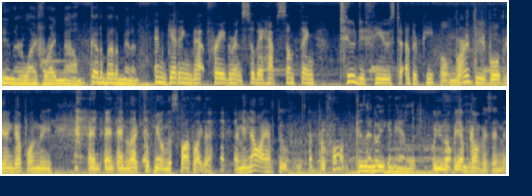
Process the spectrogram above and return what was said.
in their life right now? Got about a minute. And getting that fragrance so they have something to diffuse to other people. Why do you both gang up on me and, and, and like put me on the spot like that? I mean, now I have to uh, perform. Because I know you can handle it. Oh, you know, you have confidence in me.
